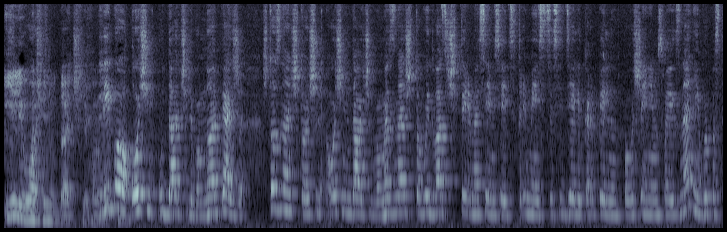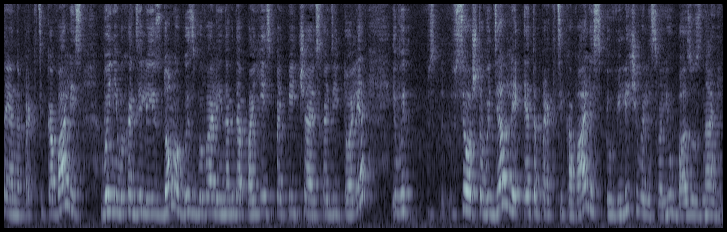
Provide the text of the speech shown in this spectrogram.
Или Вот. очень удачливым. Либо очень удачливым. Но опять же, что значит очень, очень удачливым? Это значит, что вы 24 на 7 все эти три месяца сидели, корпели над повышением своих знаний, вы постоянно практиковались, вы не выходили из дома, вы забывали иногда поесть, попить чай, сходить в туалет, и вы все, что вы делали, это практиковались и увеличивали свою базу знаний.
